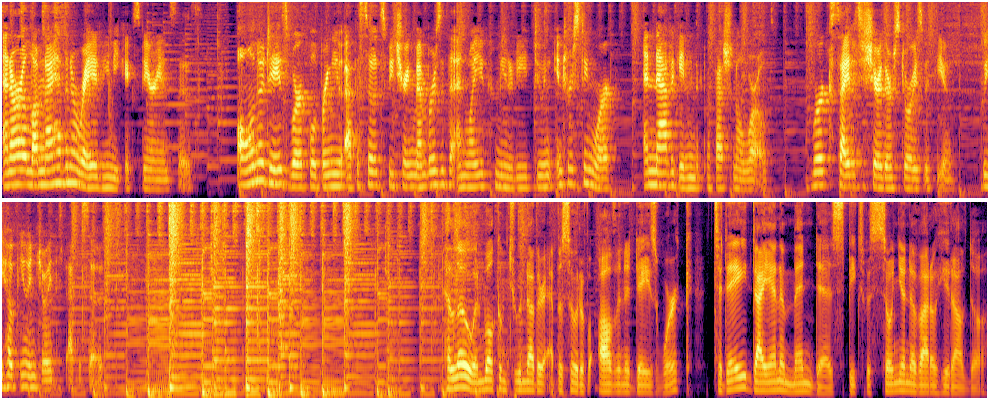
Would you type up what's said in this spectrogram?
and our alumni have an array of unique experiences. All in a Day's Work will bring you episodes featuring members of the NYU community doing interesting work and navigating the professional world. We're excited to share their stories with you. We hope you enjoyed this episode. Hello, and welcome to another episode of All in a Day's Work. Today, Diana Mendez speaks with Sonia Navarro Giraldo.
